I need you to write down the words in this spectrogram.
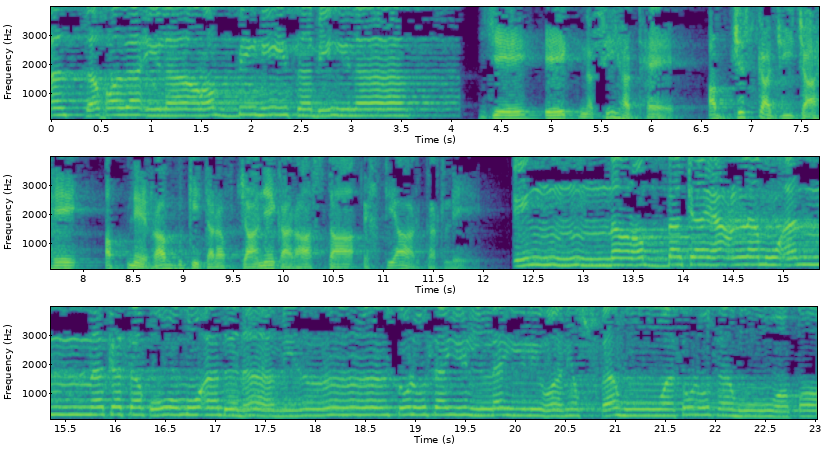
اتخذ الى ربه سبيلا. یہ ایک نصیحت ہے۔ اب جس کا جی چاہے اپنے رب کی طرف جانے کا راستہ اختیار کر لے۔ ان ربك يعلم انك تقوم ادنى من ثلثي الليل ونصفه وثلثه وطائفه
